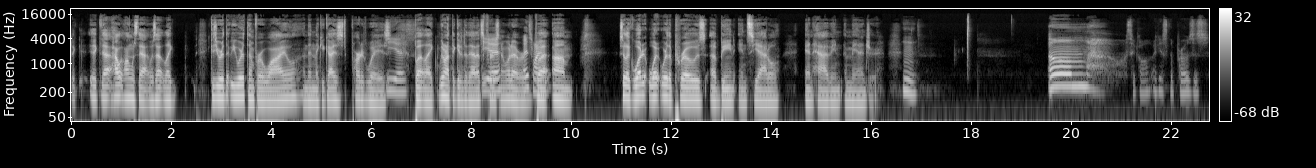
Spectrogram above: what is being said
like, like that. How long was that? Was that like? Because you were th- you were with them for a while, and then like you guys parted ways. Yes. but like we don't have to get into that that's Yeah, personal whatever that's fine. but um so like what what were the pros of being in seattle and having a manager Hmm. Um, what's it called? I guess the pros is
